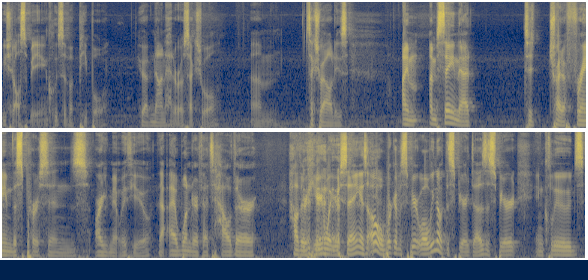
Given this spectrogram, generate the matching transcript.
we should also be inclusive of people who have non-heterosexual um, sexualities. I'm I'm saying that to try to frame this person's argument with you. That I wonder if that's how they're how they're hearing what you're saying is oh work of the spirit. Well, we know what the spirit does. The spirit includes.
